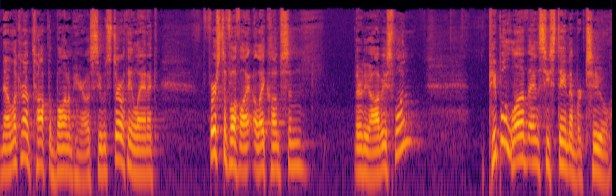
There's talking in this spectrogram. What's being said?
Now, looking up top to bottom here, let's see. Let's start with the Atlantic. First of all, I like Clemson. They're the obvious one. People love NC State number two,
